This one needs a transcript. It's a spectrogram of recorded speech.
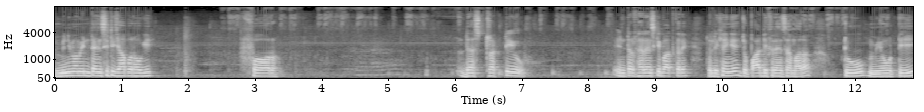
मिनिमम इंटेंसिटी जहाँ पर होगी फॉर डेस्ट्रक्टिव इंटरफेरेंस की बात करें तो लिखेंगे जो पार्ट डिफरेंस है हमारा two mu t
